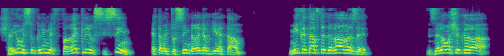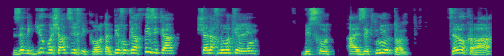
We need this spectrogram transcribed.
שהיו מסוגלים לפרק לרסיסים את המטוסים ברגע פגיעתם. מי כתב את הדבר הזה? זה לא מה שקרה. זה בדיוק מה שהיה צריך לקרות על פי חוקי הפיזיקה שאנחנו מכירים בזכות אייזק ניוטון. זה לא קרה,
